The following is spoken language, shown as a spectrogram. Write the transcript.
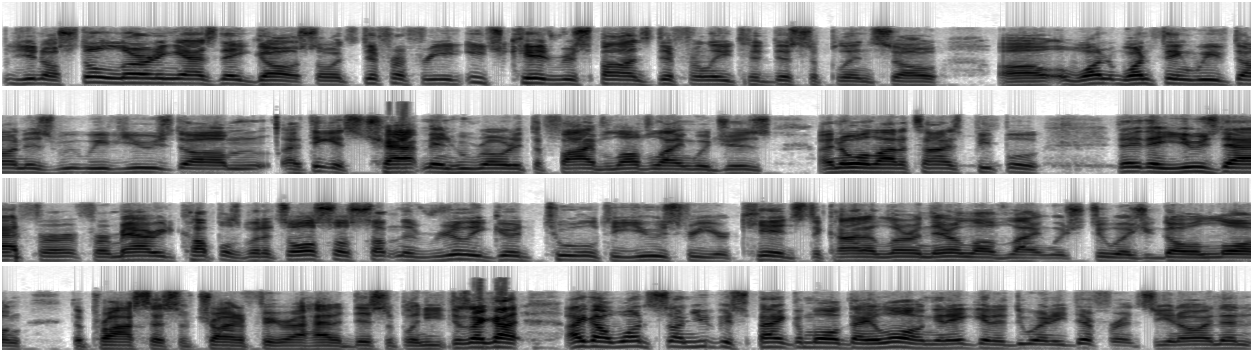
you know still learning as they go. So it's different for each each kid responds differently to discipline. So uh, one one thing we've done is we, have used um, I think it's Chapman who wrote it, the five love languages. I know a lot of times people they, they use that for for married couples, but it's also something a really good tool to use for your kids to kind of learn their love language too as you go along the process of trying to figure out how to discipline. you. Because I got I got one son you could spank him all day long and ain't gonna do any difference, you know, and then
